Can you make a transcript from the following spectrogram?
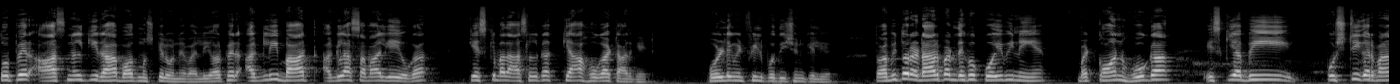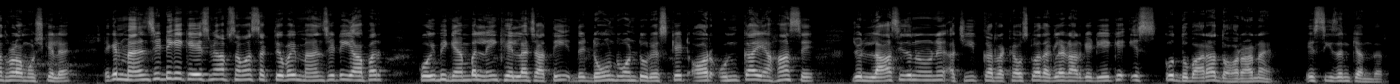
तो फिर आर्सनल की राह बहुत मुश्किल होने वाली है। और फिर अगली बात, अगला सवाल यही होगा कि इसके बाद आर्सनल का क्या होगा टारगेट होल्डिंग मिडफील्ड पोजीशन के लिए। तो अभी तो रडार पर देखो कोई भी नहीं है बट कौन होगा, इसकी अभी पुष्टि कर पाना थोड़ा मुश्किल है। लेकिन मैन सिटी के केस में आप समझ सकते हो भाई मैन सिटी यहाँ पर कोई भी गैम्बल नहीं खेलना चाहती। They don't want to risk it और उनका यहाँ से जो लास्ट सीज़न उन्होंने अचीव कर रखा है, उसके बाद अगला टारगेट ये कि इसको दोबारा दोहराना है, इस सीज़न के अंदर।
